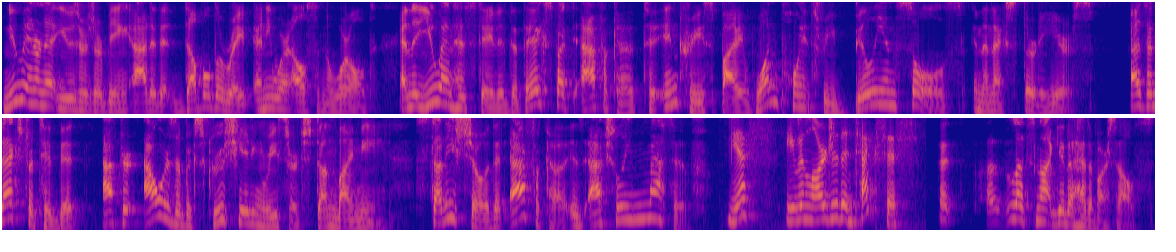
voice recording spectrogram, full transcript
New internet users are being added at double the rate anywhere else in the world, and the UN has stated that they expect Africa to increase by 1.3 billion souls in the next 30 years. As an extra tidbit, after hours of excruciating research done by me, studies show that Africa is actually massive. Yes, even larger than Texas. Uh, uh, let's not get ahead of ourselves.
